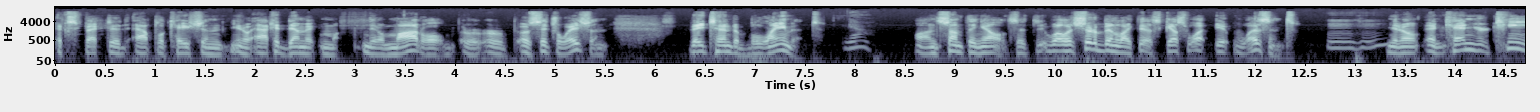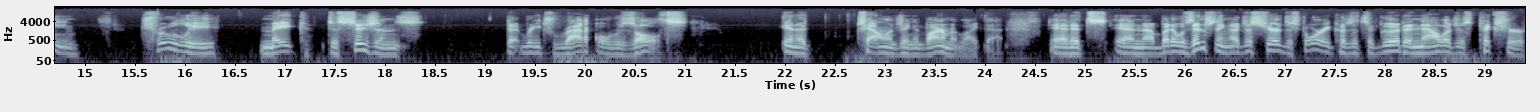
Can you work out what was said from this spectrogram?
expected application you know academic you know model or, or a situation they tend to blame it yeah. on something else. It, well it should have been like this. Guess what? It wasn't. Mm-hmm. you know and can your team truly make decisions that reach radical results in a challenging environment like that. And it's and uh, but it was interesting. I just shared the story because it's a good analogous picture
